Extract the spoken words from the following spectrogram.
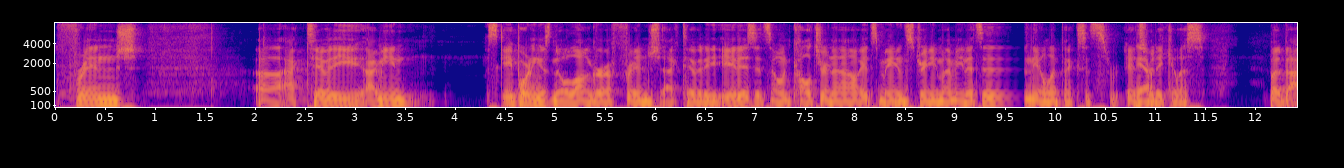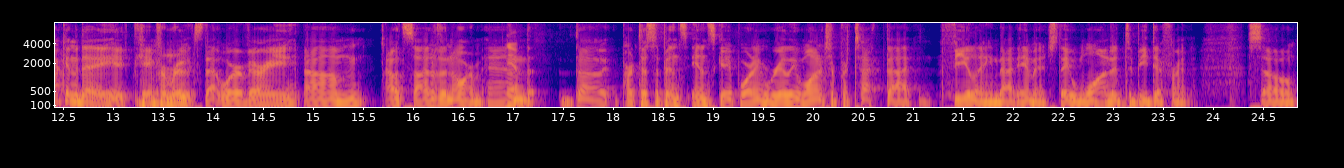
fringe uh, activity. I mean, skateboarding is no longer a fringe activity. It is its own culture now. It's mainstream. I mean, it's in the Olympics. It's it's yeah. ridiculous. But back in the day, it came from roots that were very um, outside of the norm, and yeah. The participants in skateboarding really wanted to protect that feeling, that image. They wanted to be different. So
